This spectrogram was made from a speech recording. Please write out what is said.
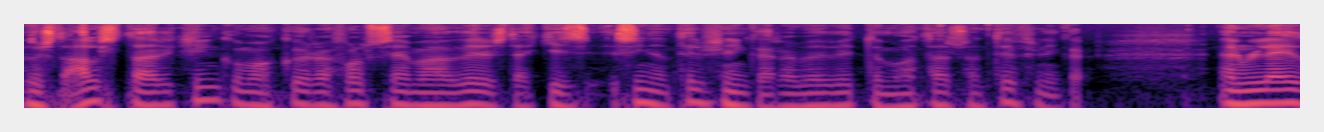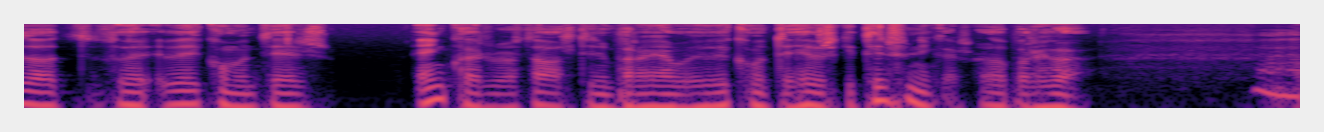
veist, allstaðar í kringum okkur að fólk sem að virðist ekki sína tilfinningar að við vitum að það er svona tilfinningar en um leið og veist, viðkomandi er einhverjur og þá allt í einu bara já, viðkomandi hefur ekki tilfinningar og það er bara eitthvað Mm.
